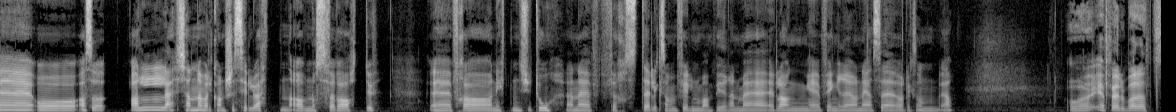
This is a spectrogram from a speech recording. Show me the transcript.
Eh, og altså, alle kjenner vel kanskje silhuetten av Nosferatu eh, fra 1922. Denne første liksom filmvampyren med lange fingre og nese og liksom Ja. Og jeg føler bare at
